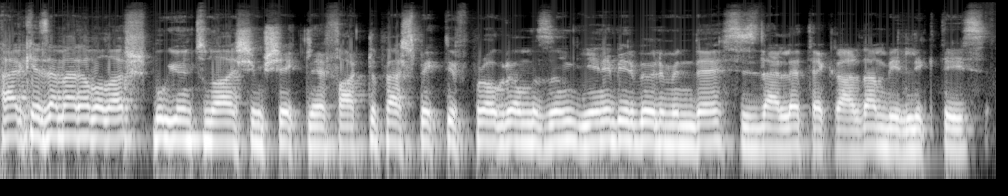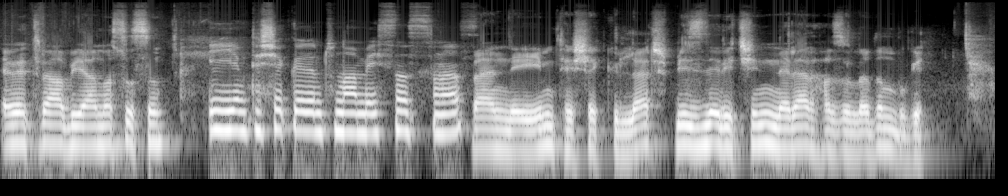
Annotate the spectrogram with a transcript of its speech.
Herkese merhabalar. Bugün Tuna Şimşek'le Farklı Perspektif programımızın yeni bir bölümünde sizlerle tekrardan birlikteyiz. Evet Rabia nasılsın? İyiyim, teşekkür ederim Tunan Bey. Siz nasılsınız? Ben de iyiyim. Teşekkürler. Bizler için neler hazırladın bugün?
